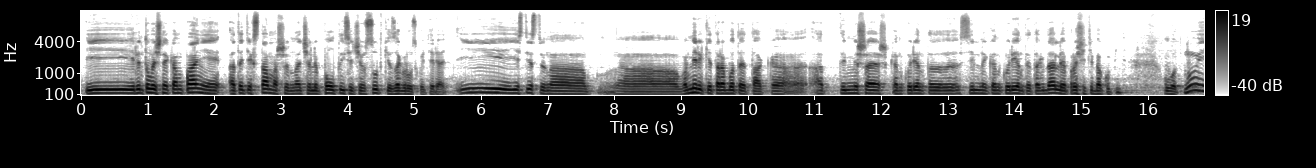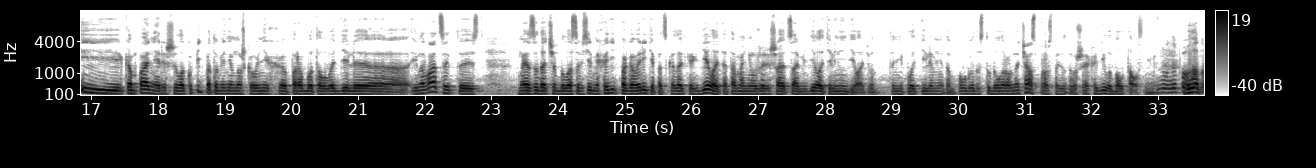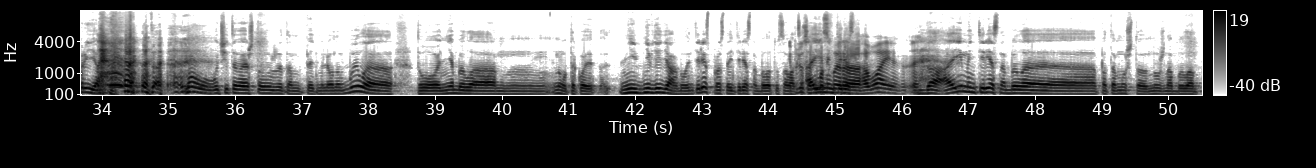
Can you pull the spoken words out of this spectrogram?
И рентовочные компании от этих 100 машин начали полтысячи в сутки загрузку терять. И, естественно, э, в Америке это работает так. э, А ты мешаешь конкурента, сильный конкурент и так далее, проще тебя купить. Вот. Ну и компания решила купить, потом я немножко у них э, поработал в отделе э, инноваций, то есть моя задача была со всеми ходить, поговорить и подсказать, как делать, а там они уже решают сами, делать или не делать. Вот они платили мне там полгода 100 долларов на час, просто из-за того, что я ходил и болтал с ними. Ну, непогано. Было приятно. Ну, учитывая, что уже там 5 миллионов было, то не было, ну, такой, не, в деньгах был интерес, просто интересно было тусоваться. плюс А им атмосфера интересно- Гаваї. да, а им интересно было, э, потому что нужно было,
